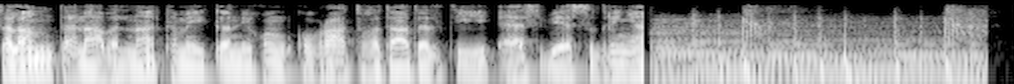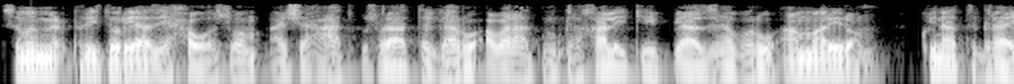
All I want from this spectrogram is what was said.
ሰላም ጥዕና በልና ከመይ ቀኒኹም ኩቡራት ተኸታተልቲ SBS ትግርኛ። ስምምዕ ፕሪቶርያ ዘይሓወሶም ኣሽሓት እሱራት ተጋሩ ኣባላት ምክልኻል ኢትዮጵያ ዝነበሩ ኣማሪሮም። ኲናት ትግራይ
